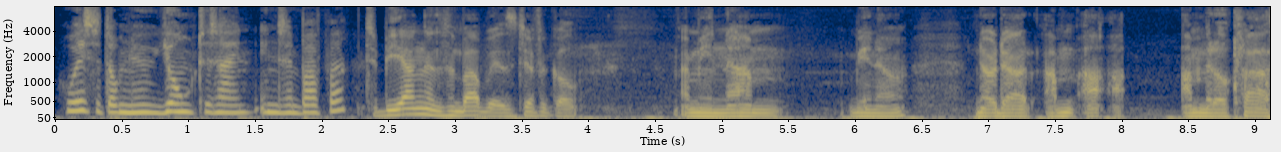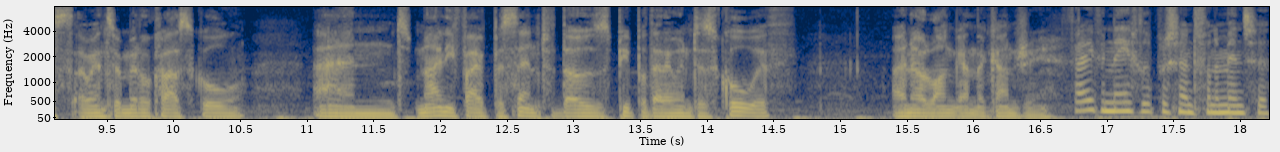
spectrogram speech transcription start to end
Hoe is het om nu jong te zijn in Zimbabwe? To be young in Zimbabwe is difficult. I mean, um, you know, no doubt, I'm, I, I'm middle class. I went to a middle class school. And 95% of those people that I went to school with are no longer in the country. 95% van de mensen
